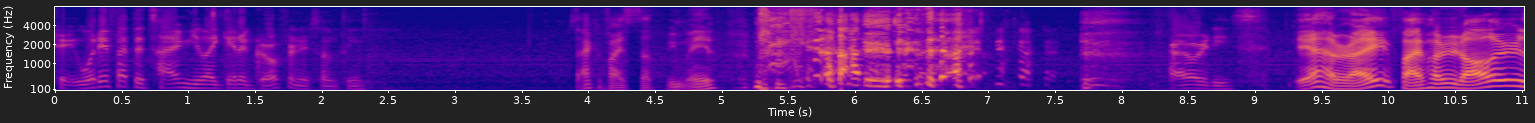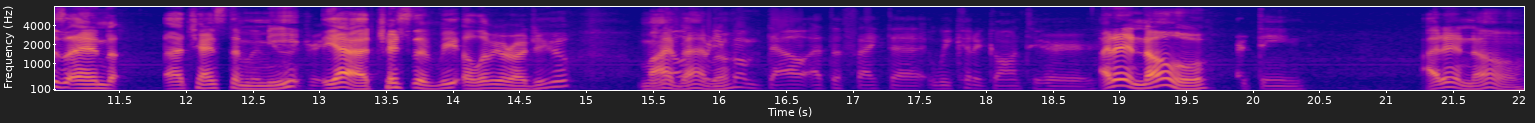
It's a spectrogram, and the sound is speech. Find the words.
crazy. What if at the time you like get a girlfriend or something? Sacrifice stuff to be made. Priorities. yeah, right. Five hundred dollars and a chance to Olivia meet. Rodrigo. Yeah, a chance to meet Olivia Rodrigo. My You know, I was bad, pretty bro. bummed out at the fact that we could have gone to her, I didn't know. her thing. I didn't know.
